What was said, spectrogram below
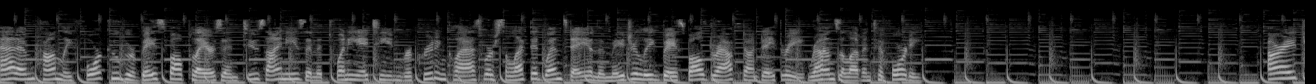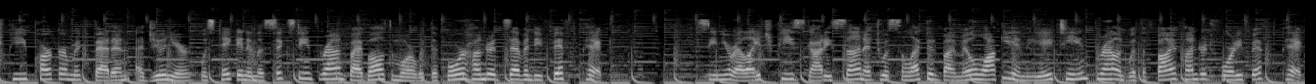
Adam Conley Four Cougar baseball players and two signees in the 2018 recruiting class were selected Wednesday in the Major League Baseball draft on day 3, rounds 11 to 40. RHP Parker McFadden, a junior, was taken in the 16th round by Baltimore with the 475th pick. Senior LHP Scotty Sunitsch was selected by Milwaukee in the 18th round with the 545th pick.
